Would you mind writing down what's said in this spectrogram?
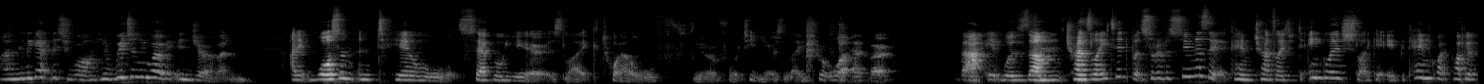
i'm going to get this wrong he originally wrote it in german. And it wasn't until several years like 12 you know 14 years later or whatever that it was um, translated, but sort of as soon as it came translated to English, like it, it became quite popular.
